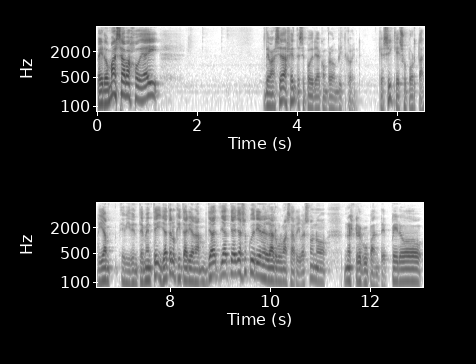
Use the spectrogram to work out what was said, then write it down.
pero más abajo de ahí, demasiada gente se podría comprar un Bitcoin. Que sí, que soportarían, evidentemente, y ya te lo quitarían, ya, ya, ya, se en el árbol más arriba, eso no, no es preocupante, pero...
